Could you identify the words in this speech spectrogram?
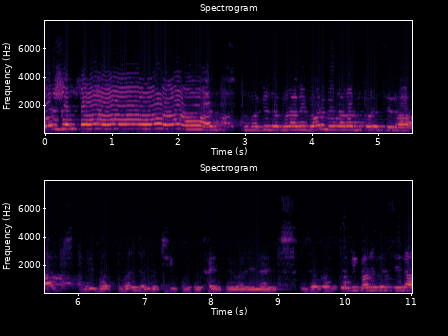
ও সন্তান, তোমাকে যখন আমি গর্ভে ধারণ করেছিলাম, আমি মা, তোমার জন্য ঠিক মতো খাইতে পারি নাই। যখন তুমি গর্ভে ছিলা,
